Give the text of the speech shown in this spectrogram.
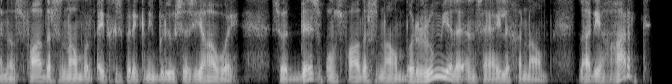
en ons Vader se naam word uitgespreek in Hebreëus is Yahweh. So dis ons Vader se naam. Beroem julle in sy heilige naam. Laat die hart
